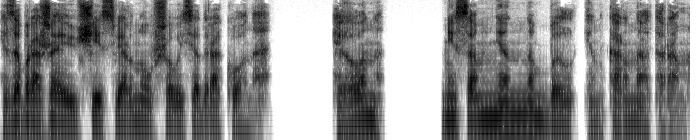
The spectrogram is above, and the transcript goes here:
изображающий свернувшегося дракона. И он несомненно, был инкарнатором.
